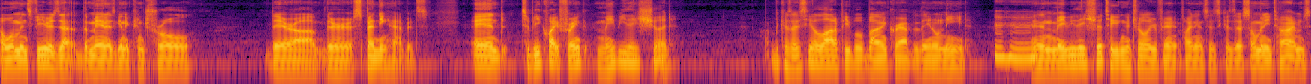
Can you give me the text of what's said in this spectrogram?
a woman's fear is that the man is going to control their uh, their spending habits. And to be quite frank, maybe they should, because I see a lot of people buying crap that they don't need. Mm-hmm. And maybe they should take in control of your finances because there's so many times.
